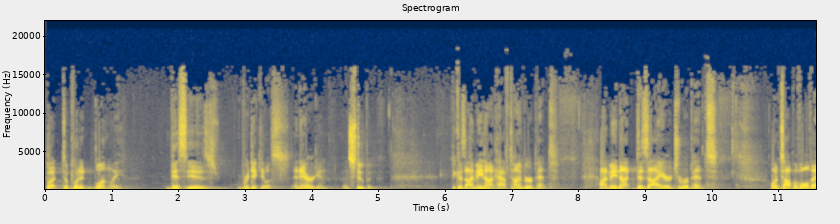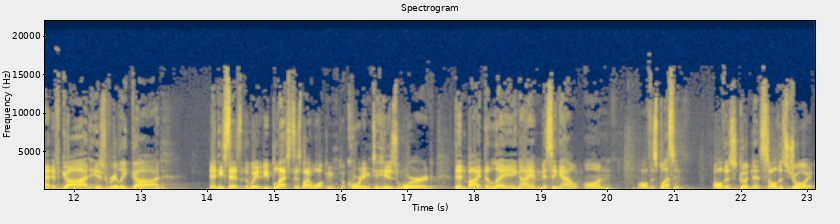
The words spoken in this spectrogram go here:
But to put it bluntly, this is ridiculous and arrogant and stupid. Because I may not have time to repent. I may not desire to repent. On top of all that, if God is really God, and he says that the way to be blessed is by walking according to his word, then by delaying, I am missing out on all this blessing, all this goodness, all this joy.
